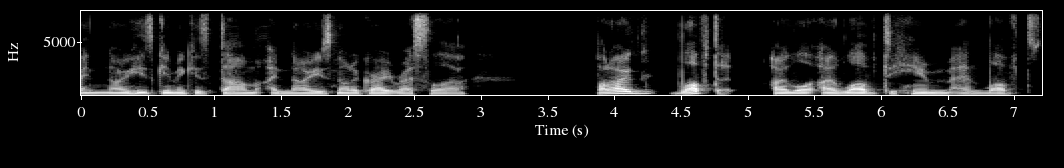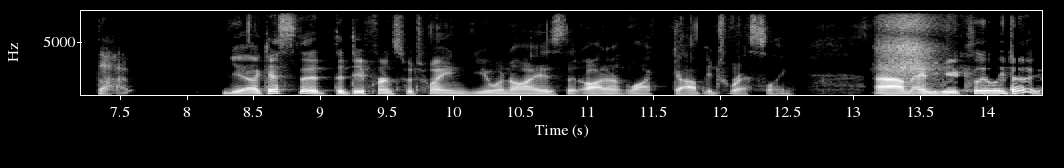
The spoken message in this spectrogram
I know his gimmick is dumb. I know he's not a great wrestler, but I loved it. I lo- I loved him and loved that. Yeah, I guess the the difference between you and I is that I don't like garbage wrestling, um, and you clearly do.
